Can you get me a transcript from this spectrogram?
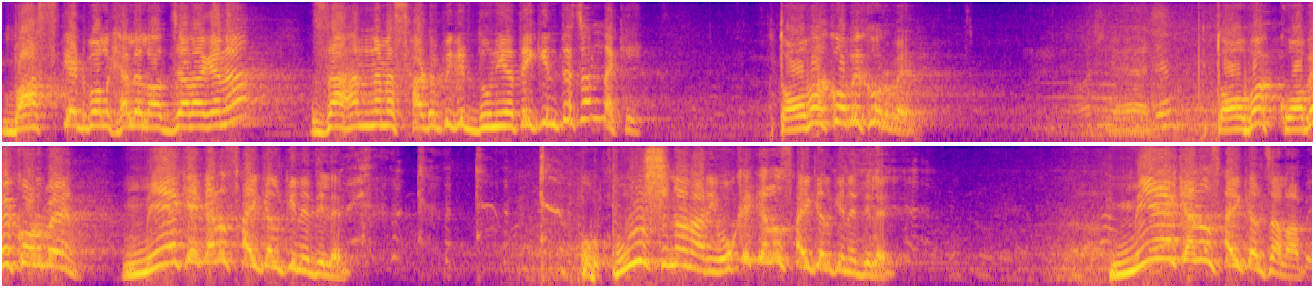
বাস্কেটবল খেলে লজ্জা লাগে না? জাহান নামের সার্টিফিকেট দুনিয়াতেই কিনতে চান নাকি? তবা কবে করবেন? তবা কবে করবেন? মেয়েকে কেন সাইকেল কিনে দিলেন? ও পুরুষ না নারী, ওকে কেন সাইকেল কিনে দিলেন? মেয়ে কেন সাইকেল চালাবে?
